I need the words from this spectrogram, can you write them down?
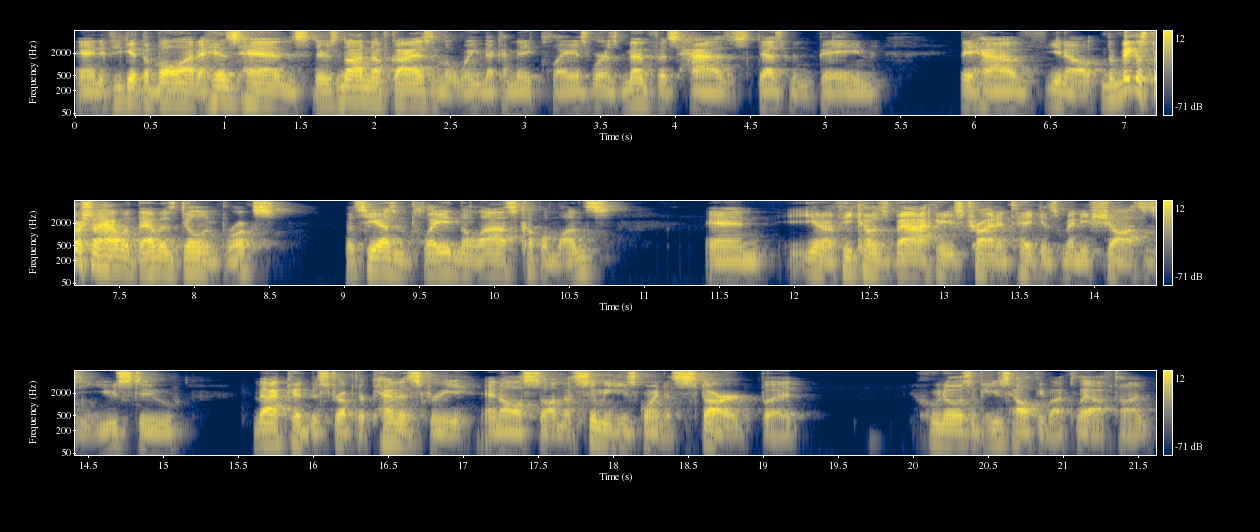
And if you get the ball out of his hands, there's not enough guys on the wing that can make plays. Whereas Memphis has Desmond Bane. They have, you know, the biggest question I have with them is Dillon Brooks because he hasn't played in the last couple months. And, you know, if he comes back and he's trying to take as many shots as he used to, that could disrupt their chemistry. And also, I'm assuming he's going to start, but who knows if he's healthy by playoff time.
